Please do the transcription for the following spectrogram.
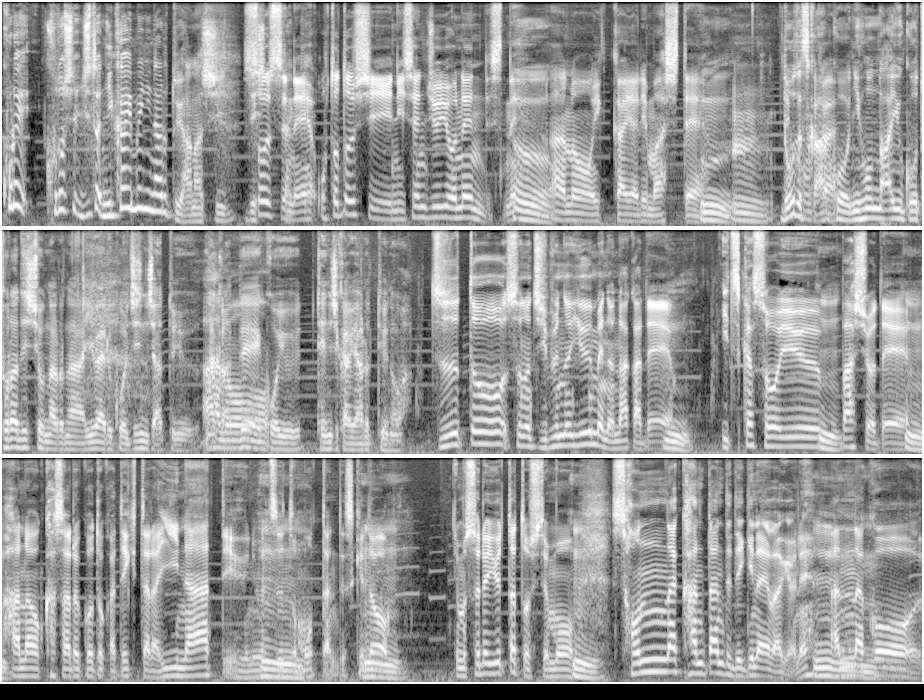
これ今年実は2回目になるという話でしたそうですね。一昨年2014年ですね。うん。あの一回やりまして、うん。どうですか？こう日本のああいうこうトラディショナルないわゆるこう神社という中であのーこういう展示会をやるっていうのは。ずっとその自分の夢の中で、うん。いつかそういう場所でうん。花を飾ることができたらいいなっていうふうにはずっと思ったんですけど、うんでもそれを言ったとしても、うん。そんな簡単でできないわけよね、うん。あんなこ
